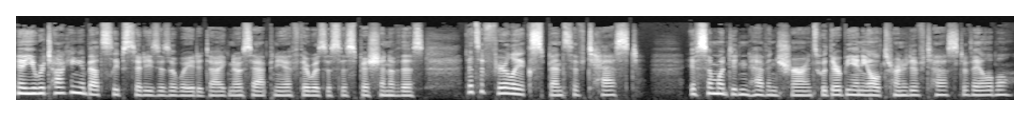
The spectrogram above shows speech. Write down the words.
Now, you were talking about sleep studies as a way to diagnose apnea if there was a suspicion of this. That's a fairly expensive test. If someone didn't have insurance, would there be any alternative test available?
